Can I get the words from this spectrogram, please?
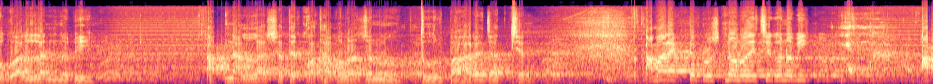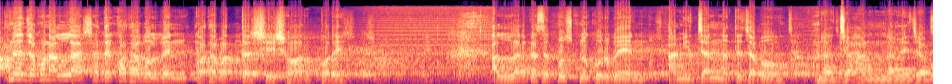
ও গো আল্লাহ নবী, আপনি আল্লাহর সাথে কথা বলার জন্য দূর পাহাড়ে যাচ্ছেন? আমার একটা প্রশ্ন রয়েছে গো নবী। আপনি যখন আল্লাহর সাথে কথা বলবেন, কথাবার্তা শেষ হওয়ার পরে আল্লাহর কাছে প্রশ্ন করবেন, আমি জান্নাতে যাব না জাহান্নামে যাব?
